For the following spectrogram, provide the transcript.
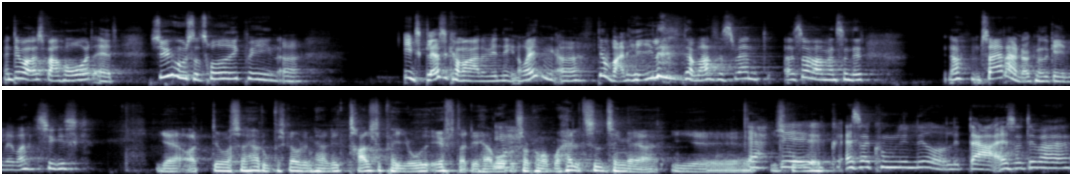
Men det var også bare hårdt, at sygehuset troede ikke på en, og ens klassekammerater vendte en ryggen, og det var bare det hele, der bare forsvandt. Og så var man sådan lidt, nå, men så er der jo nok noget galt med mig psykisk. Ja, og det var så her, du beskrev den her lidt trælse periode efter det her, hvor Ja. du så kommer på halv tid, tænker jeg, i, øh, Ja, i skolen. det altså kumulerede lidt der. Altså det var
